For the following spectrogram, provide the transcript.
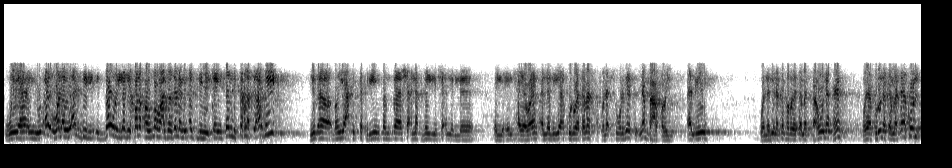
ولا يؤدي الدور الذي خلقه الله عز وجل من أجله كإنسان مستخلف في أرضه يبقى ضيعت التكريم فبقى شأنك زي شأن الحيوان الذي يأكل ويتمسك ولذلك نبع القضية قال إيه؟ والذين كفروا يتمتعون ها؟ ويأكلون كما تأكل.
